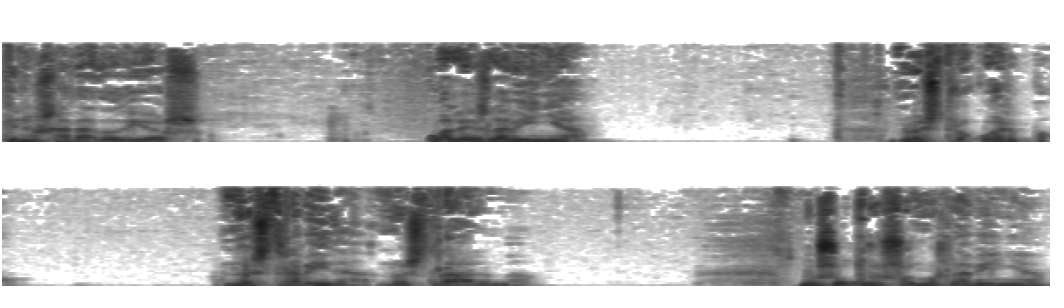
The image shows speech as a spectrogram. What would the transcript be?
¿Qué nos ha dado Dios? ¿Cuál es la viña? Nuestro cuerpo, nuestra vida, nuestra alma. Nosotros somos la viña.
